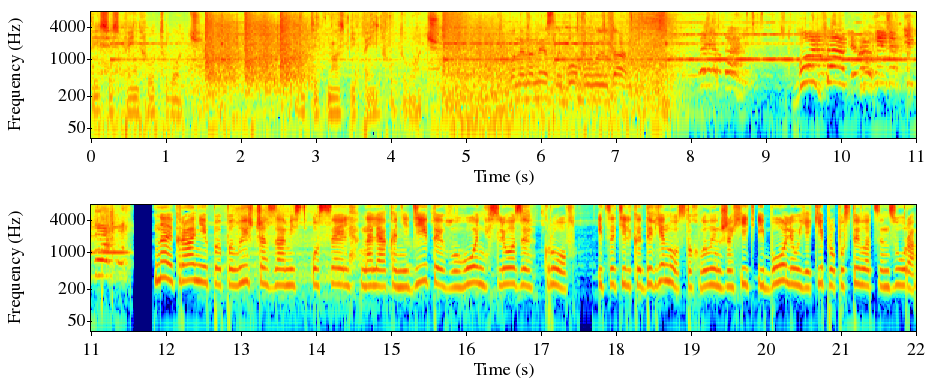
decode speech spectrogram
This is painful to watch. But it must be painful to watch. Вони нанесли бомбовий удар. На екрані пепелища замість осель, налякані діти, вогонь, сльози, кров. І це тільки 90 хвилин жахіть і болю, які пропустила цензура.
